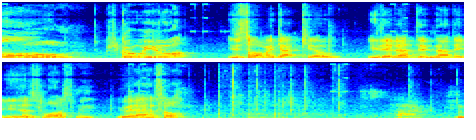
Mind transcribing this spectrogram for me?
Oh! Screw you! You saw me get killed. You did not do nothing. You just lost me. You asshole. you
